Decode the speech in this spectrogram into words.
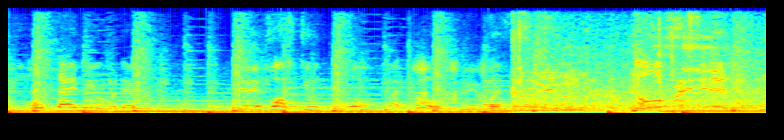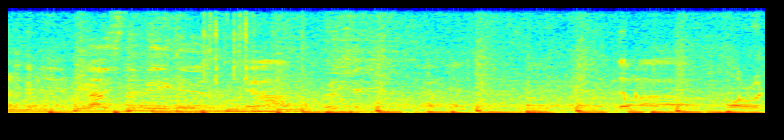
time we would have forced you to walk, but no, we were. Our president. Nice to be here. Yeah. The uh, forward.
